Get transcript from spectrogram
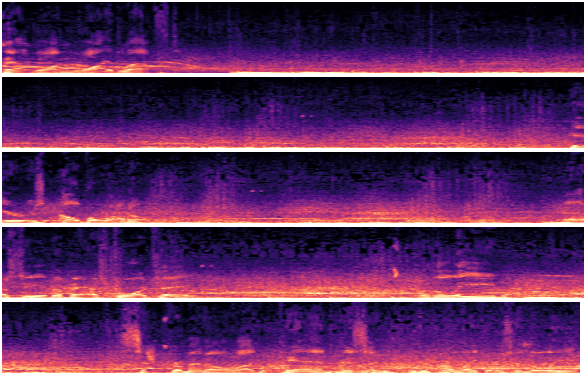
That one wide left. Here's Alvarado. Bassey, the pass Duarte. For the lead. Sacramento again missing. The Lakers in the lead.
